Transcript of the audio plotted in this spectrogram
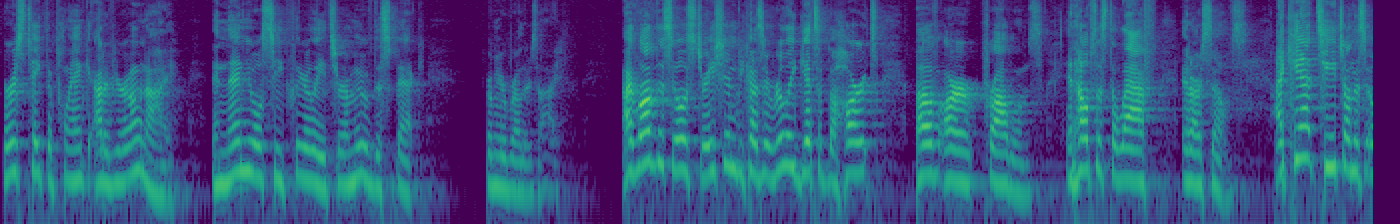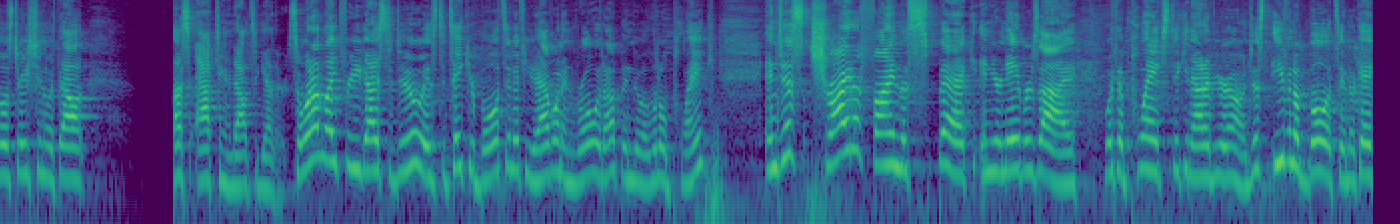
First take the plank out of your own eye, and then you will see clearly to remove the speck from your brother's eye. I love this illustration because it really gets at the heart of our problems and helps us to laugh at ourselves. I can't teach on this illustration without us acting it out together. So, what I'd like for you guys to do is to take your bulletin, if you have one, and roll it up into a little plank and just try to find the speck in your neighbor's eye with a plank sticking out of your own, just even a bulletin, okay?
